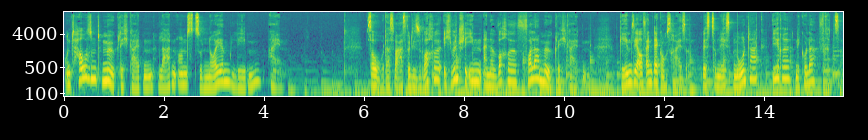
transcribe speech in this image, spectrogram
und tausend Möglichkeiten laden uns zu neuem Leben ein. So, das war's für diese Woche. Ich wünsche Ihnen eine Woche voller Möglichkeiten. Gehen Sie auf Entdeckungsreise. Bis zum nächsten Montag, Ihre Nicola Fritze.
